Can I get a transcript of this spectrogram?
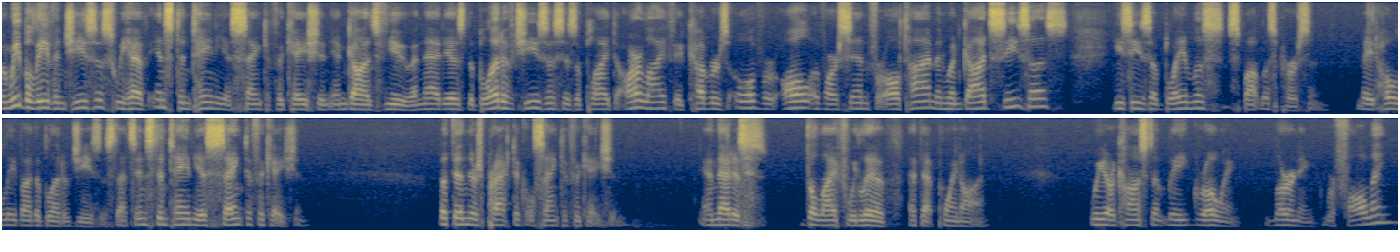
When we believe in Jesus, we have instantaneous sanctification in God's view, and that is the blood of Jesus is applied to our life. It covers over all of our sin for all time. And when God sees us, he sees a blameless, spotless person made holy by the blood of Jesus. That's instantaneous sanctification. But then there's practical sanctification, and that is the life we live at that point on. We are constantly growing, learning. We're falling,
